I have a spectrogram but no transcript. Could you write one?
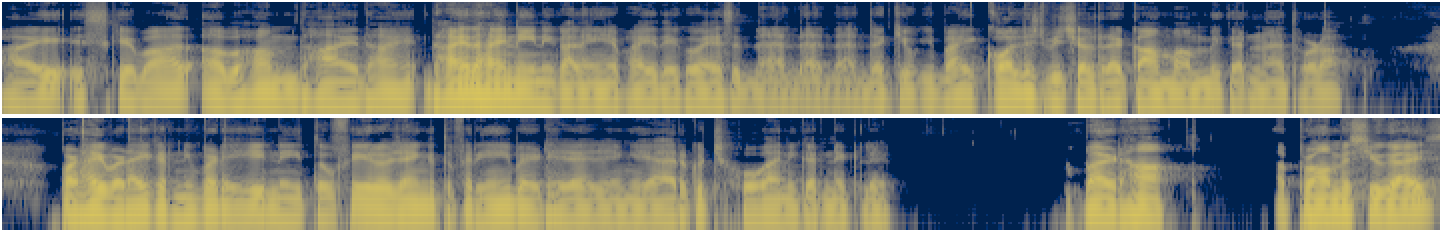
भाई, इसके बाद अब हम धाए धाएँ धाएँ धाए नहीं निकालेंगे भाई, देखो ऐसे दैन दैन दैन क्योंकि भाई कॉलेज भी चल रहा है, काम वाम भी करना है थोड़ा। पढ़ाई वढ़ाई करनी पड़ेगी, नहीं तो फेल हो जाएँगे तो फिर यहीं बैठे रह जाएँगे यार, कुछ होगा नहीं करने के लिए। बट हाँ आई प्रॉमिस यू गाइस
